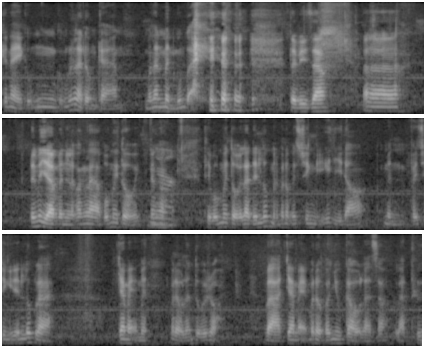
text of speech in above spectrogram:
Cái này cũng cũng rất là đồng cảm. Bản thân mình cũng vậy. Tại vì sao? À, đến bây giờ mình là khoảng là 40 tuổi đúng yeah. không? Dạ. thì 40 tuổi là đến lúc mình bắt đầu phải suy nghĩ cái gì đó. Mình phải suy nghĩ đến lúc là cha mẹ mình bắt đầu lớn tuổi rồi. Và cha mẹ bắt đầu có nhu cầu là sao? Là thư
